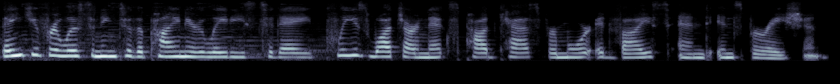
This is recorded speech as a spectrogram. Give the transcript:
Thank you for listening to the Pioneer Ladies today. Please watch our next podcast for more advice and inspiration.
